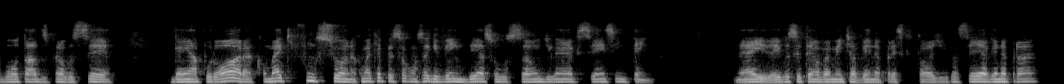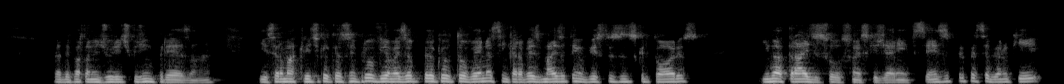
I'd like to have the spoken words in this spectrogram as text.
voltados para você ganhar por hora, como é que funciona? Como é que a pessoa consegue vender a solução de ganhar eficiência em tempo? Né? E aí você tem, obviamente, a venda para escritório de você e a venda para departamento jurídico de empresa, né? Isso era uma crítica que eu sempre ouvia, mas eu, pelo que eu estou vendo, assim, cada vez mais eu tenho visto os escritórios indo atrás de soluções que gerem eficiência, percebendo que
